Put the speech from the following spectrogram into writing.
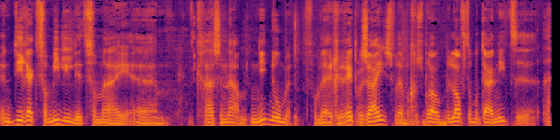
een direct familielid van mij, ehm, ik ga zijn naam niet noemen vanwege represailles. We hebben gesproken, beloofd om elkaar niet eh,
